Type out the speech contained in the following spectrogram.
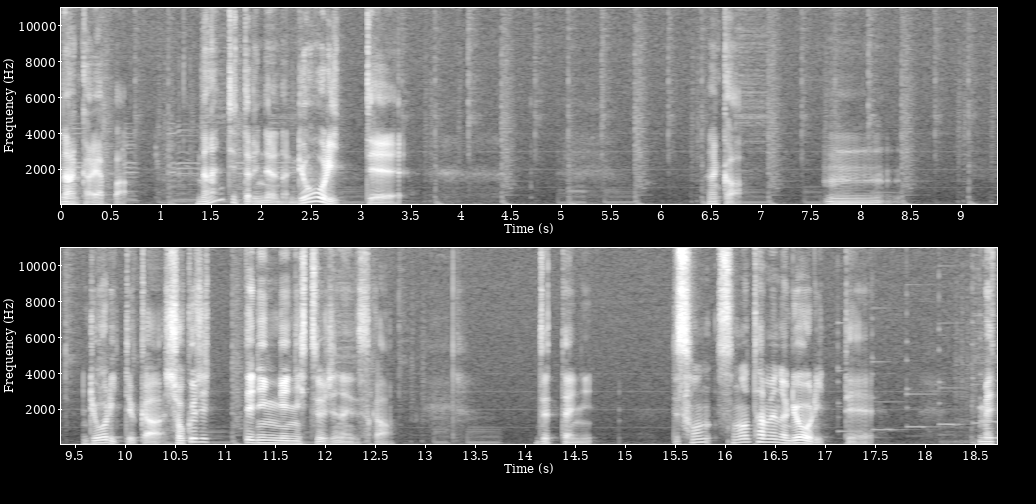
なんかやっぱなんて言ったらいいんだろうな。料理ってなんかうん料理っていうか食事って人間に必要じゃないですか。絶対に。でそそのための料理ってめっ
